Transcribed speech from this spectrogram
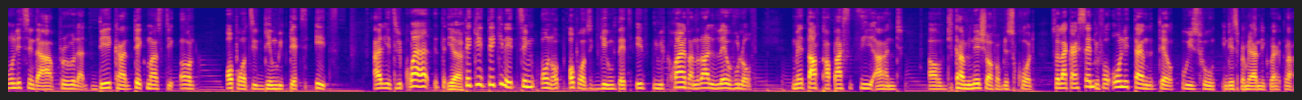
only team that have proven that they can take Man City on up until game week 38. And it requires Yeah. taking taking a team on up, up until game week 38 requires another level of mental capacity and um, determination from the squad. So, like I said before, only time to tell who is who in this Premier League right now.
